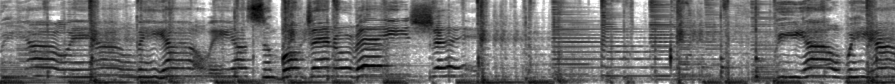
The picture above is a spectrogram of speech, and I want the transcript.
We are, we are, we are, we are Sabog generation. We are. way.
